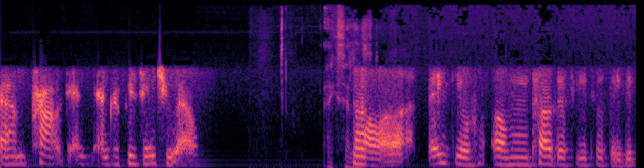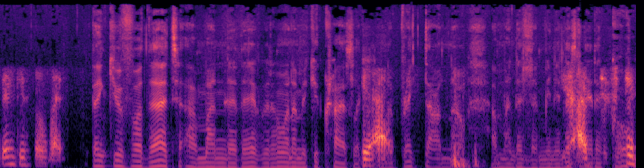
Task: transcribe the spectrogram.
um, proud and, and represent you well. Excellent. No, thank you. I'm proud of you too, baby. Thank you so much. Thank you for that, Amanda. There, we don't want to make you cry. It's like Yeah. a breakdown now. Amanda Dlamini, let's Yeah. let it go.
